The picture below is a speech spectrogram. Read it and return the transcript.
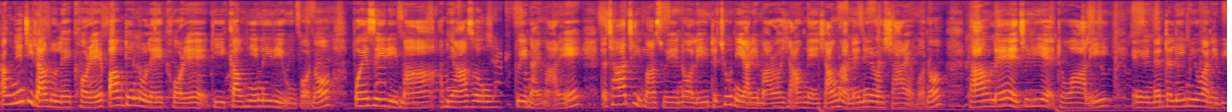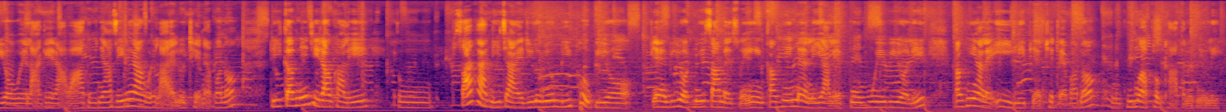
ကောင်းချင်းကြည်တောက်လို့လည်းခေါ်တယ်ပေါင်းတင်းလို့လည်းခေါ်တဲ့ဒီကောင်းချင်းလေးတွေကိုပေါ့နော်ပွဲစည်းတွေမှာအများဆုံးတွေ့နိုင်ပါတယ်တခြားအချိန်မှာဆိုရင်တော့လေတချို့နေရာတွေမှာတော့ရောင်းတယ်ရောင်းတာနည်းနည်းတော့ရှားတယ်ပေါ့နော်ဒါအောင်လဲချီလီရဲ့အတော်ကလေအဲနက်တလေးမျိုးကနေပြီးတော့ဝယ်လာခဲ့တာပါသူညာဈေးထဲကဝယ်လာရလို့ထင်တယ်ပေါ့နော်ဒီကောင်းချင်းကြည်တောက်ကလေဟိုစားခါနီးကြရင်ဒီလိုမျိုးမီးဖုတ်ပြီးတော့ ပြန်ပြီးတော့နှွေးစားမယ်ဆိုရင်ကောင်းချင်းနံလေးကလည်းပုံမွေးပြီးတော့လေကောင်းချင်းကလည်းအီအီလေးပြန်ဖြစ်တယ်ပေါ့နော်ဟိုဂူးမဖုတ်ထားတယ်လို့မျိုးလေး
